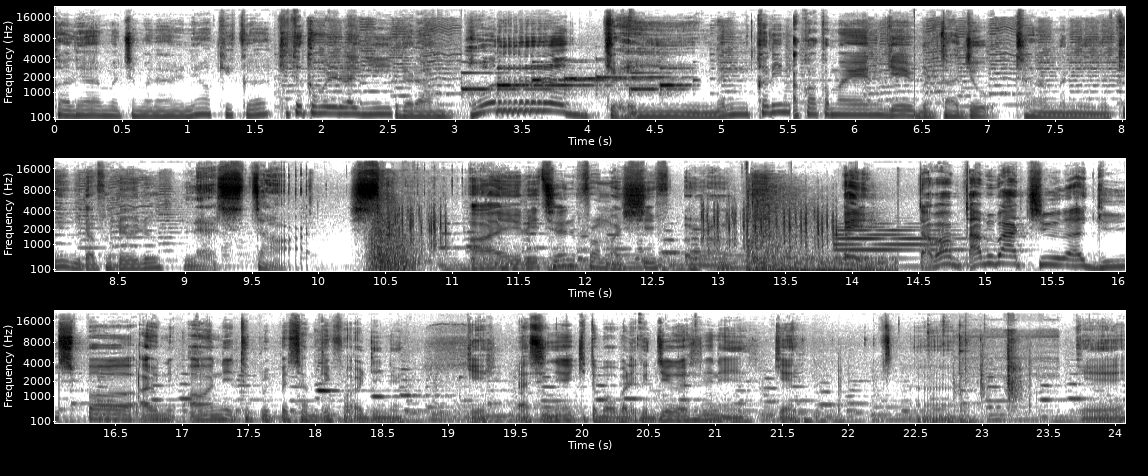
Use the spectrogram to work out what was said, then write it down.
kalian macam mana hari ni? Okey ke? Kita kembali lagi ke dalam horror game. Dan kali ni aku akan main game bertajuk Termini Okay without further ado Let's start. So I return from my shift around 8 Eh tak apa, tak baca lagi. Sebab I, need- I need to prepare something for dinner. Okay, rasanya kita bawa balik kerja rasanya ni. Okay uh, Okay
